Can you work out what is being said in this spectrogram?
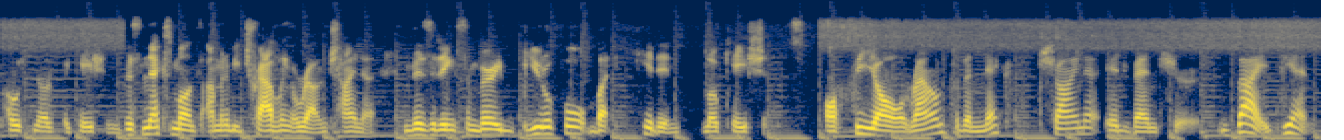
post notifications. This next month, I'm going to be traveling around China, visiting some very beautiful but hidden locations. I'll see y'all around for the next China adventure. 再见。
